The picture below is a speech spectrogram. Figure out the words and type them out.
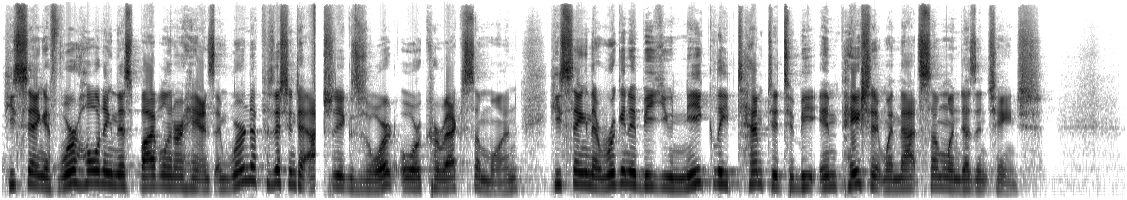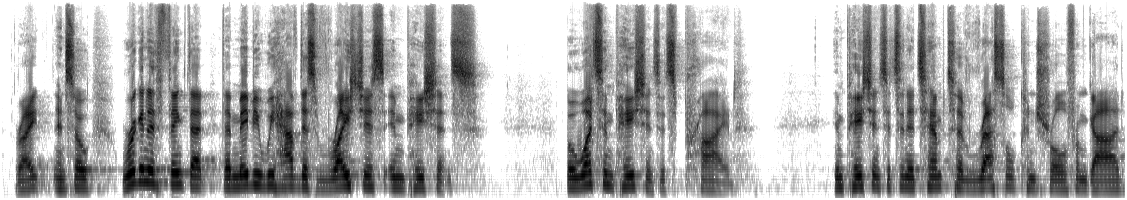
he's saying if we're holding this Bible in our hands and we're in a position to actually exhort or correct someone, he's saying that we're going to be uniquely tempted to be impatient when that someone doesn't change. Right? And so we're going to think that, that maybe we have this righteous impatience. But what's impatience? It's pride. Impatience, it's an attempt to wrestle control from God.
